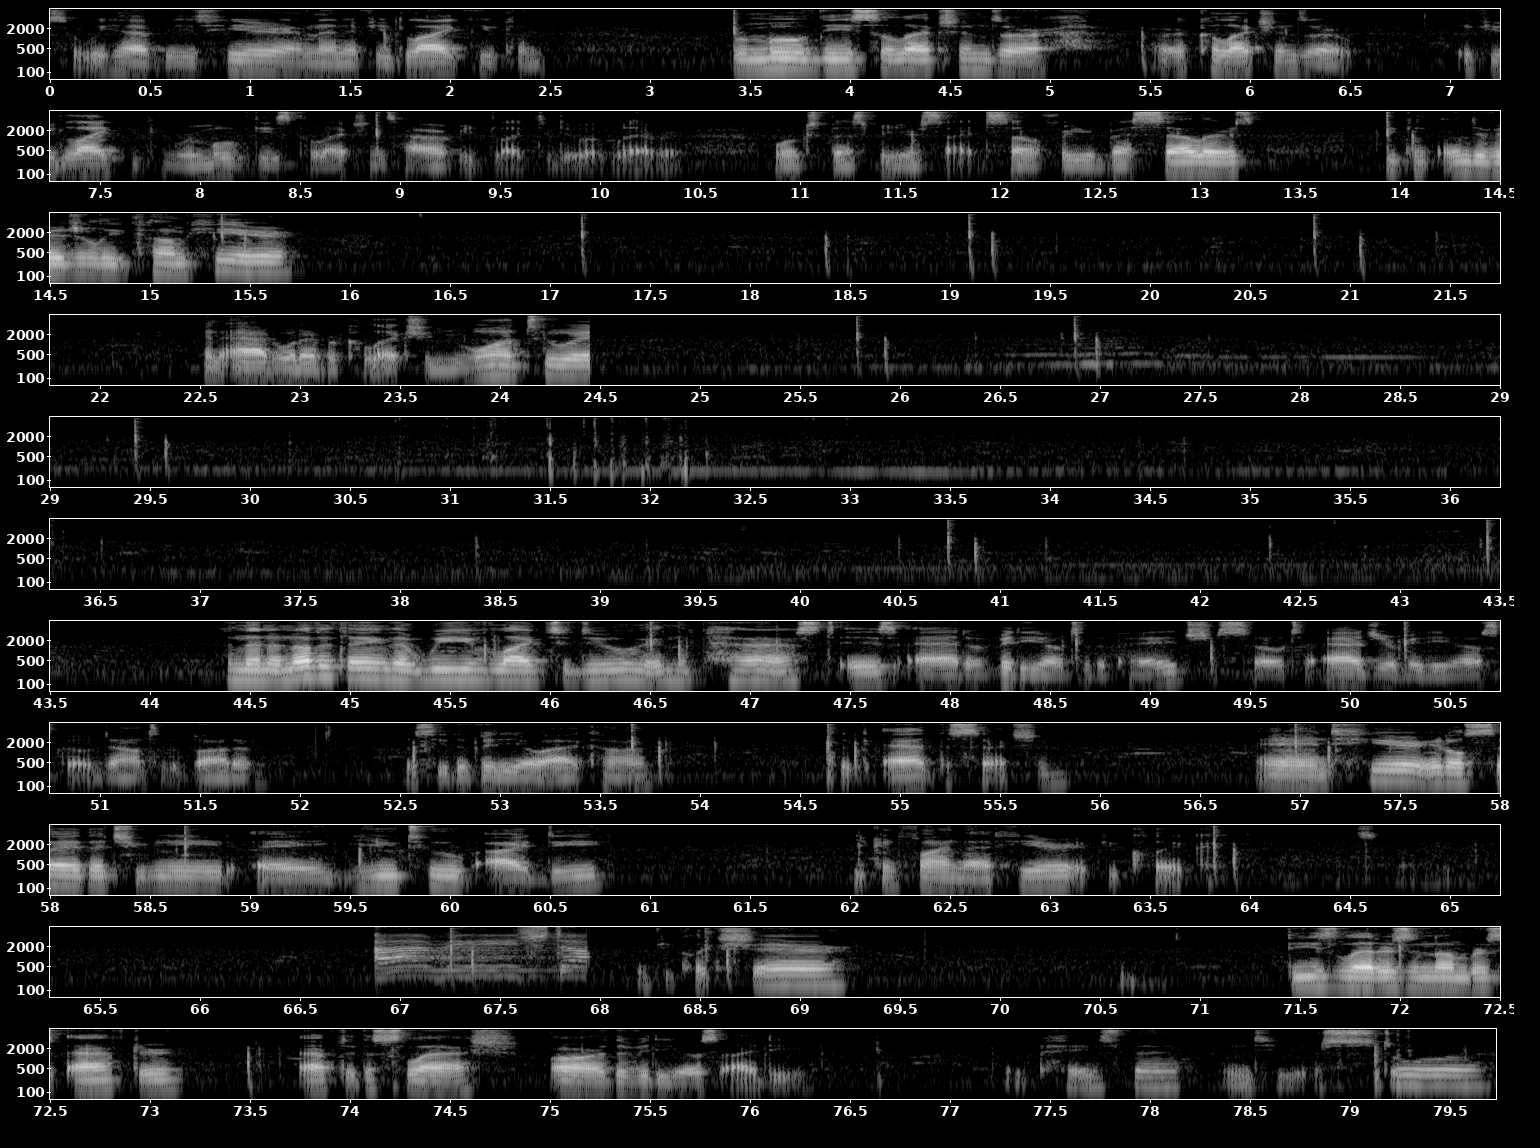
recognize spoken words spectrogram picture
So we have these here, and then if you'd like, you can remove these selections or, or collections, or if you'd like, you can remove these collections however you'd like to do it, whatever works best for your site. So for your best sellers, you can individually come here and add whatever collection you want to it. And then another thing that we've liked to do in the past is add a video to the page. So to add your videos, go down to the bottom. You'll see the video icon. Click add the section. And here it'll say that you need a YouTube ID. You can find that here if you click if you click share these letters and numbers after after the slash are the video's ID. And paste that into your store.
